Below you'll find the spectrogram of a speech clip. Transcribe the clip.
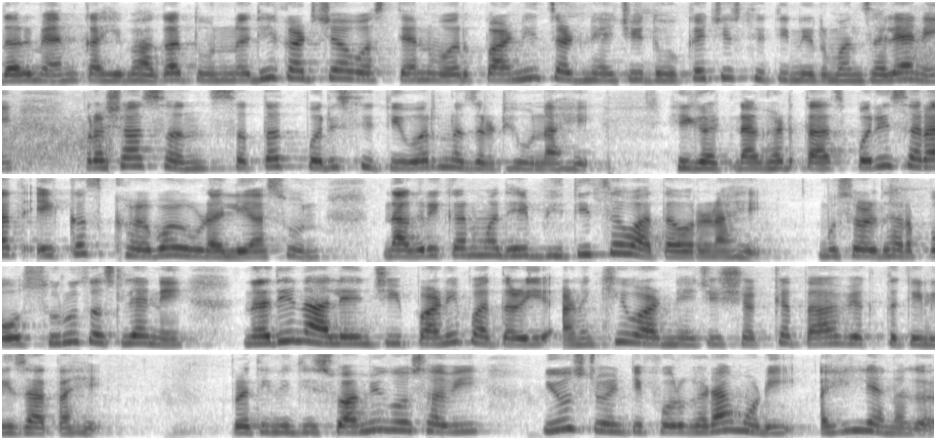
दरम्यान काही भागातून नदीकाठच्या वस्त्यांवर पाणी चढण्याची धोक्याची स्थिती निर्माण झाल्याने प्रशासन सतत परिस्थितीवर नजर ठेवून आहे. ही घटना घडताच परिसरात एकच खळबळ उडाली असून नागरिकांमध्ये भीतीचं वातावरण आहे. मुसळधार पाऊस सुरूच असल्याने नदी नाल्यांची पाणी पातळी आणखी वाढण्याची शक्यता व्यक्त केली जात आहे. प्रतिनिधी Swami Gosavi news twenty four घडामोडी अहिल्यानगर.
